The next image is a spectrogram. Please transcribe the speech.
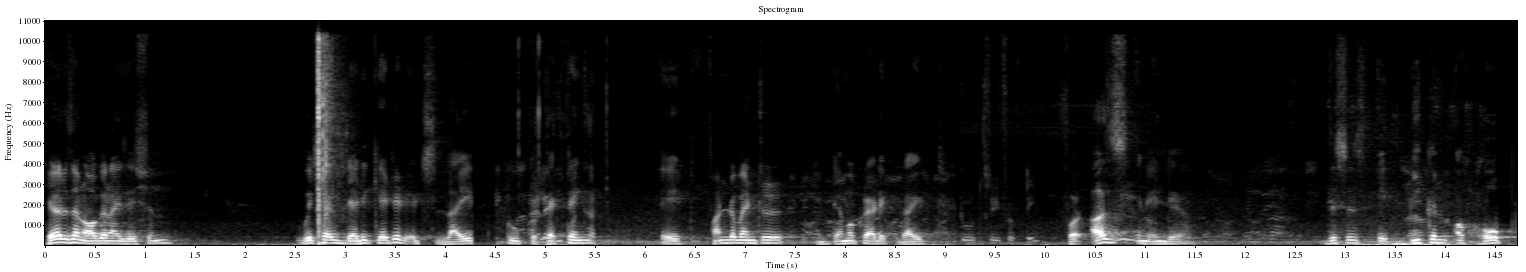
Here is an organization which has dedicated its life to protecting a fundamental democratic right. For us in India, this is a beacon of hope.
